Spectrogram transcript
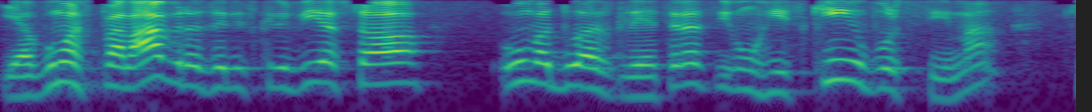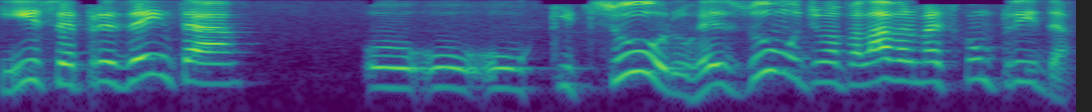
E algumas palavras ele escrevia só uma, duas letras e um risquinho por cima, que isso representa o, o, o kitsur, o resumo de uma palavra mais comprida.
